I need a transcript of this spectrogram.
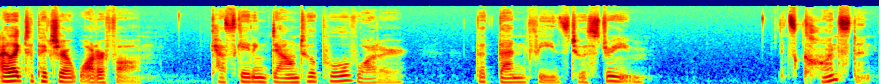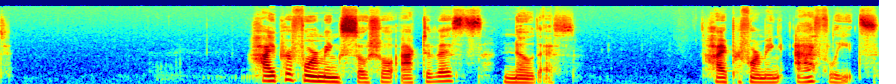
I like to picture a waterfall cascading down to a pool of water that then feeds to a stream. It's constant. High performing social activists know this. High performing athletes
